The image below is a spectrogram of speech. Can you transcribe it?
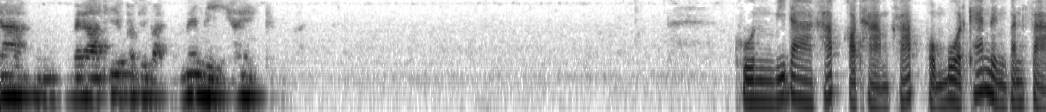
ยากเวลาที่ปฏิบัติไม่มีให้ คุณวิดาครับ ขอถามครับ ผมบวชแค่หนึ่งพรรษา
